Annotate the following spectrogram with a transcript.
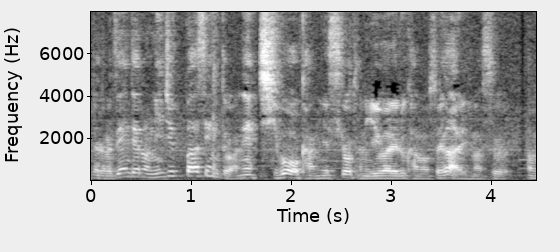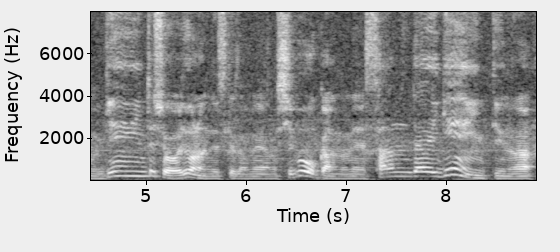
だから全体の20%はね脂肪肝ですよと言われる可能性があります。あの原因と症状なんですけどねあの脂肪肝のね三大原因っていうのは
